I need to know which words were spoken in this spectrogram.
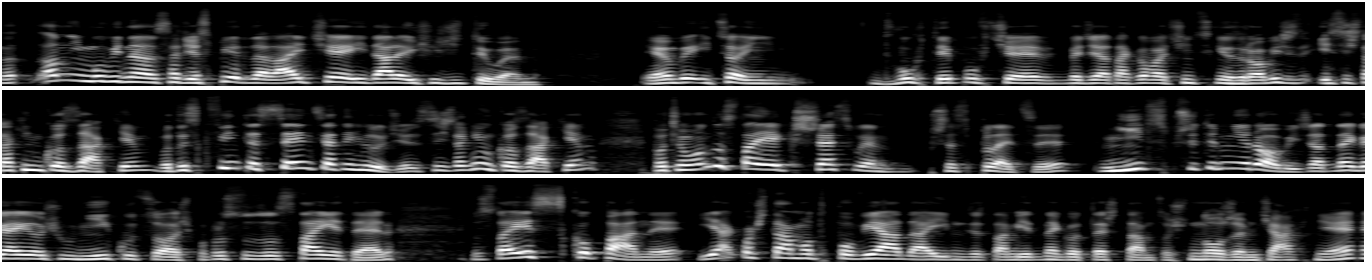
No, on im mówi na zasadzie spierdalajcie i dalej siedzi tyłem. Ja mówię, i co? I dwóch typów cię będzie atakować, nic nie zrobisz, jesteś takim kozakiem, bo to jest kwintesencja tych ludzi, jesteś takim kozakiem, po czym on dostaje krzesłem przez plecy, nic przy tym nie robi, żadnego jakiegoś uniku, coś, po prostu zostaje ten, zostaje skopany, jakoś tam odpowiada im, że tam jednego też tam coś nożem ciachnie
